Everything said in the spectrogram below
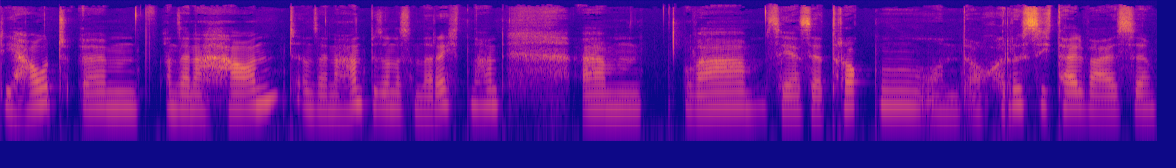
die Haut ähm, an seiner Hand, an seiner Hand, besonders an der rechten Hand, ähm, war sehr, sehr trocken und auch rissig teilweise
